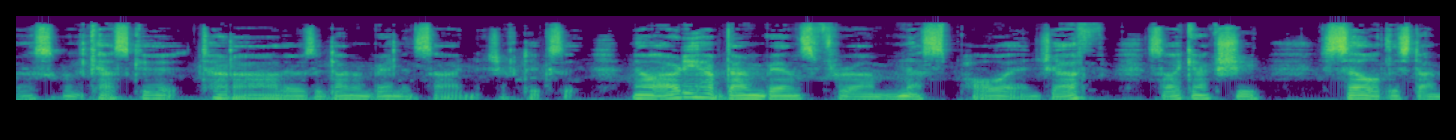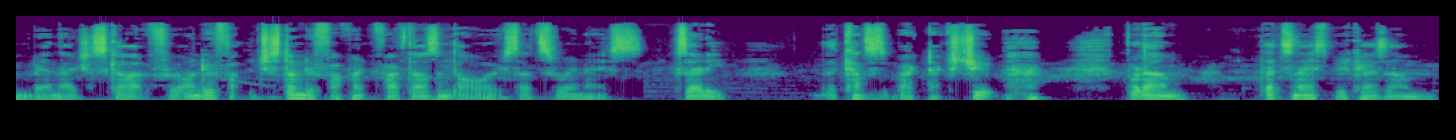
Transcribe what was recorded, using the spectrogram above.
Let's open the casket. Ta-da! There's a diamond band inside. Jeff takes it. Now, I already have diamond bands for um, Ness, Paula, and Jeff, so I can actually sell this diamond band that I just got for under just under five thousand dollars. That's really nice because I already that counts as a backpack shoot. but um, that's nice because um,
